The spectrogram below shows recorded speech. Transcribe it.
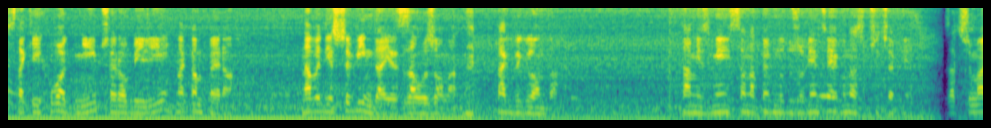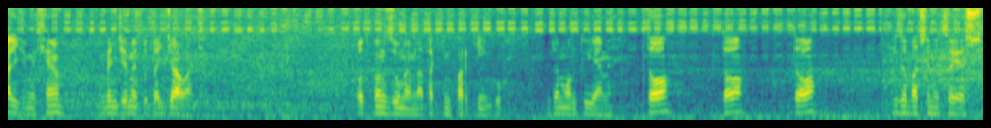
Z takiej chłodni przerobili na kampera. Nawet jeszcze winda jest założona. Tak wygląda. Tam jest miejsca na pewno dużo więcej jak u nas w przyczepie. Zatrzymaliśmy się, będziemy tutaj działać. Pod konzumem na takim parkingu. Demontujemy to, to, to i zobaczymy co jeszcze.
